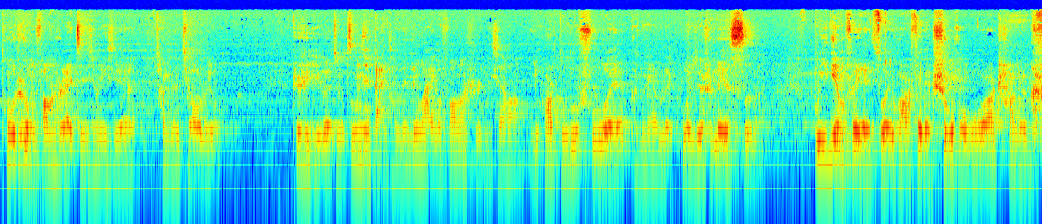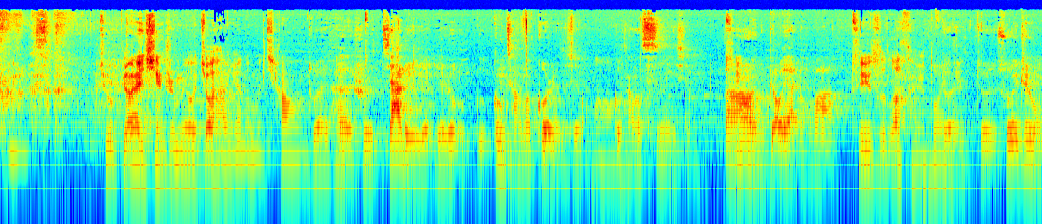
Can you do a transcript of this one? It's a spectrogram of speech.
通过这种方式来进行一些他们的交流，这是一个就增进感情的另外一个方式。你像一块儿读读书，也可能也类，我觉得是类似的，不一定非得坐一块儿，非得吃个火锅，唱着歌。就表演性质没有交响乐那么强。对，它是家里也也是更强的个人性，更强的私密性。当然了，你表演的话，自娱自乐很多。对，就是所以这种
